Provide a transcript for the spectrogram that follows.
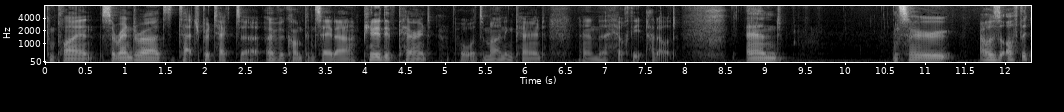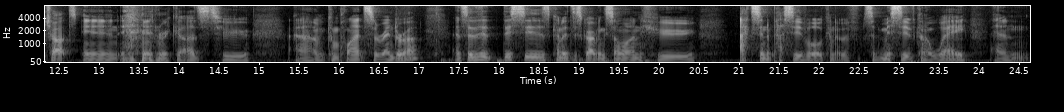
compliant surrenderer, detached protector, overcompensator, punitive parent, or demanding parent, and the healthy adult. And and so I was off the charts in in regards to um, compliant surrenderer. And so th- this is kind of describing someone who acts in a passive or kind of submissive kind of way and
